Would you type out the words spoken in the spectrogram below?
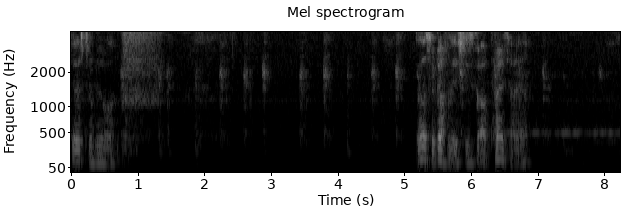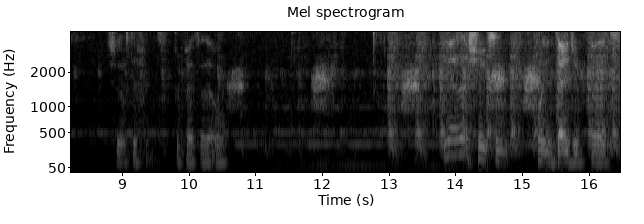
Just a bit more. And also graphically she's got a ponytail, yeah? She looks different compared to little Yeah, let's shoot some probably endangered birds.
